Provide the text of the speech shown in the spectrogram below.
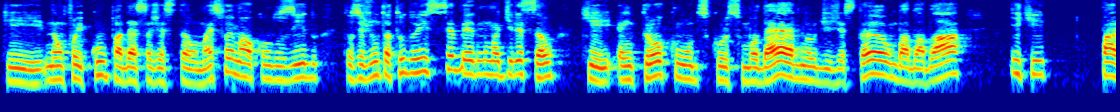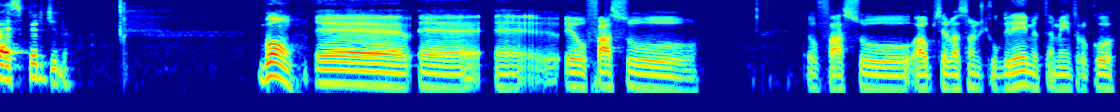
que não foi culpa dessa gestão, mas foi mal conduzido. Então você junta tudo isso, você vê numa direção que entrou com o discurso moderno de gestão, blá blá blá, e que parece perdida. Bom, é, é, é, eu faço eu faço a observação de que o Grêmio também trocou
